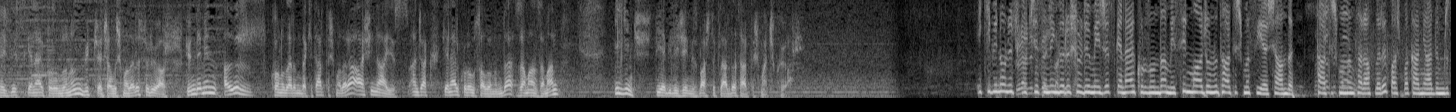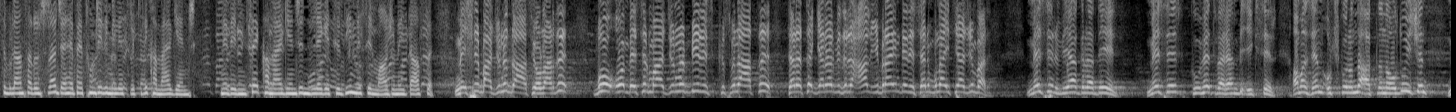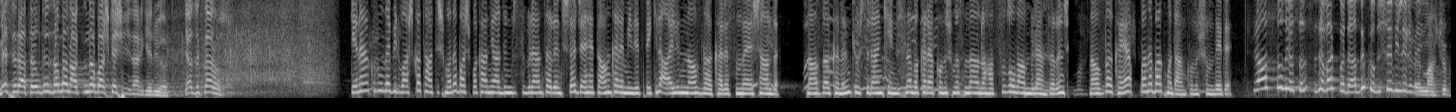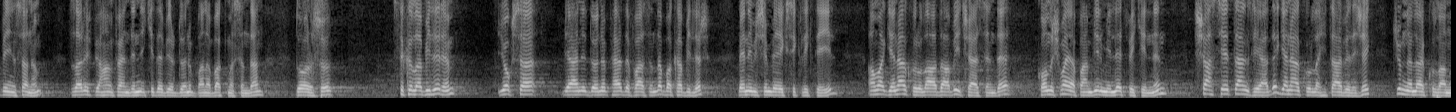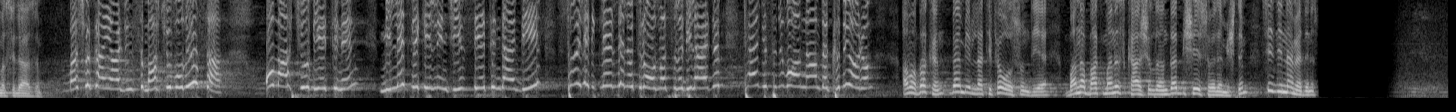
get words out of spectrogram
Meclis Genel Kurulu'nun bütçe çalışmaları sürüyor. Gündemin ağır konularındaki tartışmalara aşinayız. Ancak genel kurul salonunda zaman zaman ilginç diyebileceğimiz başlıklarda tartışma çıkıyor. 2013 bütçesinin görüşüldüğü Meclis Genel Kurulu'nda mesil macunu tartışması yaşandı. Tartışmanın tarafları Başbakan Yardımcısı Bülent Arınç'la CHP Tunceli Milletvekili Kamer Genç. Nedeni ise Kamer Genç'in dile getirdiği mesil macunu iddiası. Meşir macunu dağıtıyorlardı. Bu o mesir macunun bir kısmını attı. TRT Genel Müdürü Al İbrahim dedi senin buna ihtiyacın var. Mesir Viagra değil. Mesir kuvvet veren bir iksir. Ama senin uçkurunda aklın olduğu için mesir atıldığı zaman aklına başka şeyler geliyor. Yazıklar olsun. Genel kurulda bir başka tartışmada Başbakan Yardımcısı Bülent Arınç'la CHP Ankara Milletvekili Aylin Nazlı Ak arasında yaşandı. Nazlı Aka'nın kürsüden kendisine bakarak konuşmasından rahatsız olan Bülent Arınç, Nazlı Aka'ya bana bakmadan konuşun dedi. Rahatsız oluyorsanız size bakmadan da konuşabilirim. Ben mahcup bir insanım. Zarif bir hanımefendinin ikide bir dönüp bana bakmasından doğrusu sıkılabilirim. Yoksa yani dönüp her defasında bakabilir. Benim için bir eksiklik değil. Ama genel kurul adabı içerisinde konuşma yapan bir milletvekilinin şahsiyetten ziyade genel kurula hitap edecek cümleler kullanması lazım. Başbakan yardımcısı mahcup oluyorsa o mahcubiyetinin milletvekilinin cinsiyetinden değil ötürü olmasını dilerdim. Kendisini bu anlamda kınıyorum. Ama bakın ben bir latife olsun diye bana bakmanız karşılığında bir şey söylemiştim. Siz dinlemediniz.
